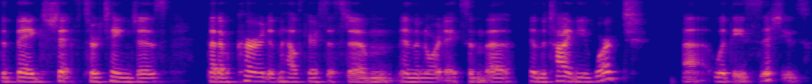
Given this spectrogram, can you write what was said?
the big shifts or changes that have occurred in the healthcare system in the Nordics in the in the time you've worked uh, with these issues?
